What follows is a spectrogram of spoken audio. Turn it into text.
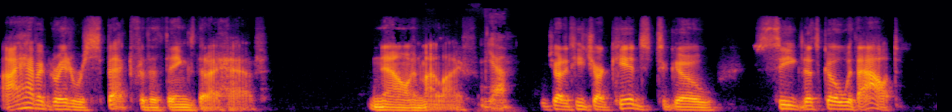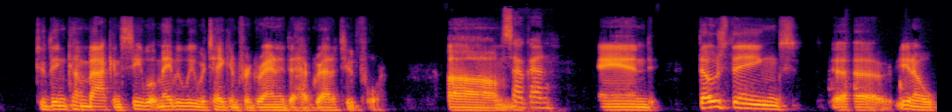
I have a greater respect for the things that I have now in my life. Yeah. We try to teach our kids to go see, let's go without, to then come back and see what maybe we were taken for granted to have gratitude for. Um, so good. And those things, uh, you know,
